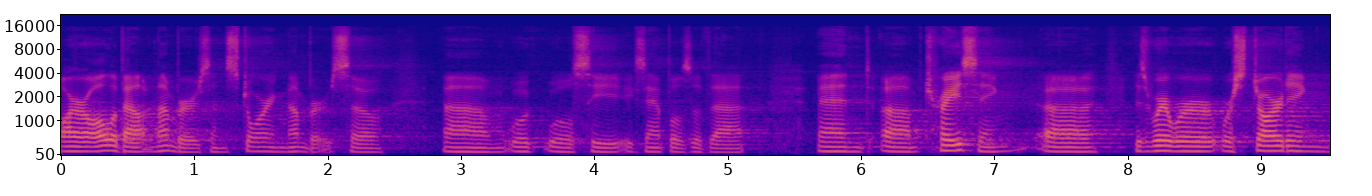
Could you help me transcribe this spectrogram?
are all about numbers and storing numbers, so um, we'll, we'll, see examples of that. And um, tracing uh, is where we're, we're starting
